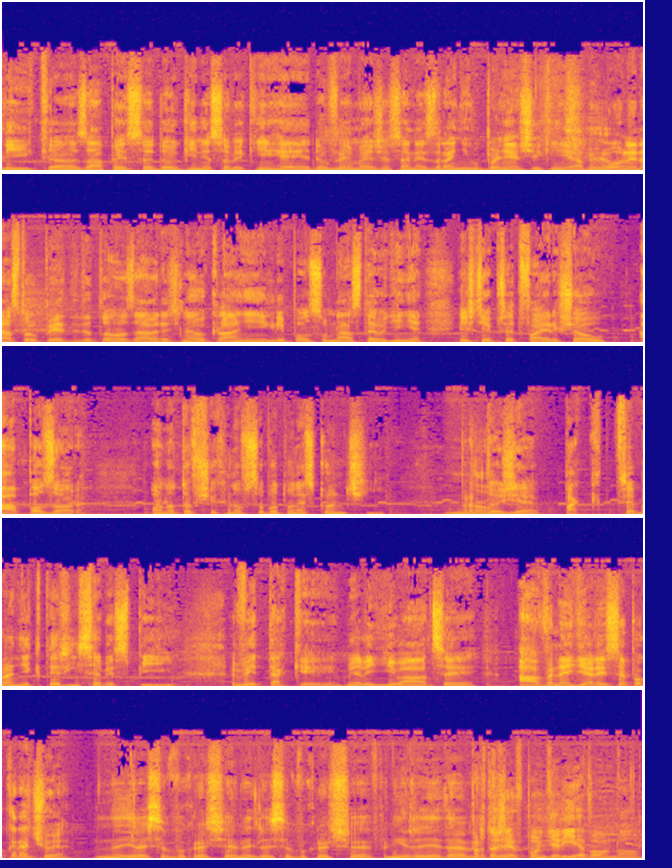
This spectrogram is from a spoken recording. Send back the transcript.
League eh, zápis do Guinnessovy knihy. Doufejme, mm-hmm. že se nezraní úplně všichni, aby Jo. mohli nastoupit do toho závěrečného klání někdy po 18. hodině, ještě před Fire Show. A pozor, ono to všechno v sobotu neskončí. No. Protože pak třeba někteří se vyspí, vy taky, milí diváci, a v neděli se pokračuje. V neděli se pokračuje, v neděli se pokračuje. V první řadě teda bych Protože v pondělí je volno.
